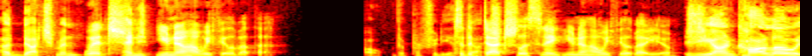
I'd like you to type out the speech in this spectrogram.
a Dutchman. which Uh, and- you know how we feel about that. Oh, the perfidious. to the Dutch. listening, you know how we feel about you. Giancarlo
